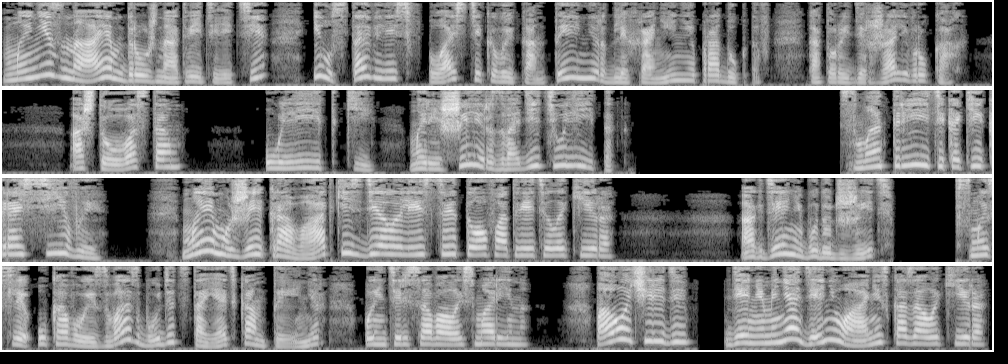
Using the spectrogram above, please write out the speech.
«Мы не знаем», — дружно ответили те и уставились в пластиковый контейнер для хранения продуктов, который держали в руках. «А что у вас там?» «Улитки. Мы решили разводить улиток». «Смотрите, какие красивые! Мы им уже и кроватки сделали из цветов», — ответила Кира. «А где они будут жить?» «В смысле, у кого из вас будет стоять контейнер?» — поинтересовалась Марина. «По очереди. День у меня, день у Ани», — сказала Кира.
